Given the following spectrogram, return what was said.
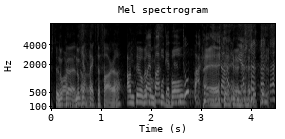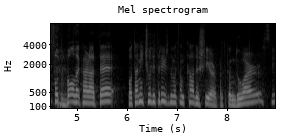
Është e Nuk varur nuk ja the kitara. këtë fare, Po, a? Anteo Po e vetëm paske futboll, tentu pak në gjitarën ja. vetëm futboll e karate, po tani çuditërisht domethënë ka dëshirë për të kënduar si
